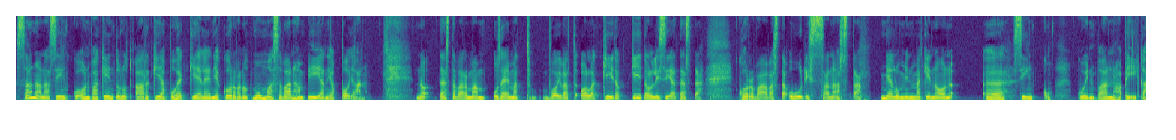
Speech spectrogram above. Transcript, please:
Sanana sinkku on vakiintunut arki- ja puhekieleen ja korvanut muun muassa vanhan piian ja pojan. No tästä varmaan useimmat voivat olla kiito, kiitollisia tästä korvaavasta uudissanasta. Mieluummin mäkin olen ö, sinkku kuin vanha piika,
